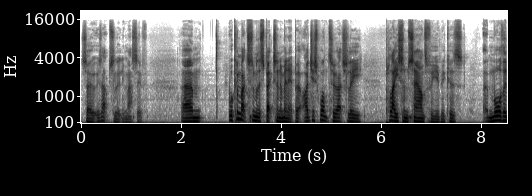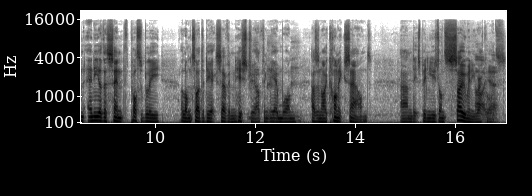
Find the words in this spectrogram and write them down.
So it was absolutely massive. Um, we'll come back to some of the specs in a minute, but I just want to actually play some sounds for you because uh, more than any other synth, possibly alongside the DX7 in history, I think the M1 has an iconic sound, and it's been used on so many Oh, yeah.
